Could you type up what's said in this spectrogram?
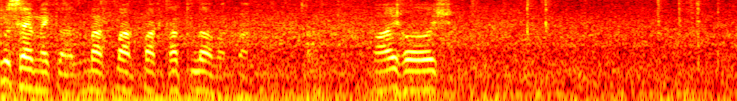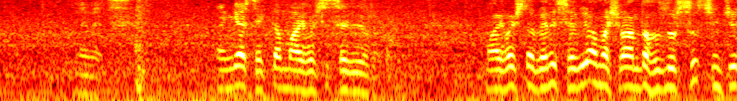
bunu sevmek lazım. Bak bak bak tatlılığa bak bak. Ay hoş. Evet. Ben gerçekten Mayhoş'u seviyorum. Mayhoş da beni seviyor ama şu anda huzursuz çünkü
